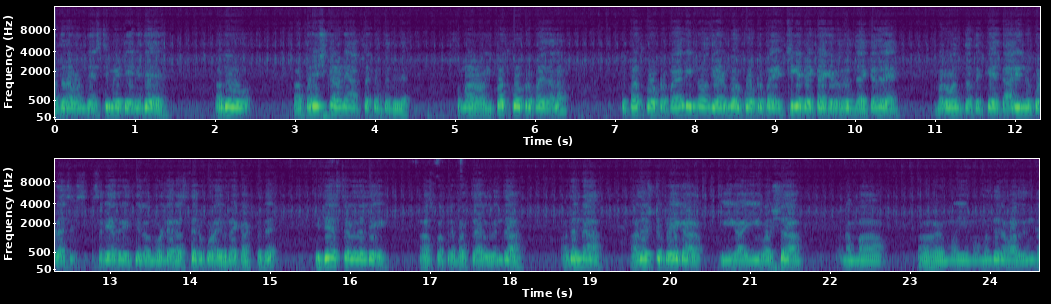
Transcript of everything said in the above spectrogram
ಅದರ ಒಂದು ಎಸ್ಟಿಮೇಟ್ ಏನಿದೆ, ಅದು ಪರಿಷ್ಕರಣೆ ಆಗ್ತಕ್ಕಂಥದ್ದಿದೆ. ಸುಮಾರು ಇಪ್ಪತ್ತು ಕೋಟಿ ರೂಪಾಯಿದಲ್ಲ ಇಪ್ಪತ್ತು ಕೋಟಿ ರೂಪಾಯಲ್ಲಿ ಇನ್ನೊಂದು ಎರಡು ಮೂರು ಕೋಟಿ ರೂಪಾಯಿ ಹೆಚ್ಚಿಗೆ ಬೇಕಾಗಿರೋದ್ರಿಂದ, ಯಾಕಂದ್ರೆ ಬರುವಂಥದ್ದಕ್ಕೆ ದಾರಿನೂ ಕೂಡ ಸರಿಯಾದ ರೀತಿಯಲ್ಲಿ ಒಂದು ಒಳ್ಳೆಯ ರಸ್ತೆನೂ ಕೂಡ ಇರಬೇಕಾಗ್ತದೆ. ಇದೇ ಸ್ಥಳದಲ್ಲಿ ಆಸ್ಪತ್ರೆ ಬರ್ತಾ ಇರೋದ್ರಿಂದ ಅದನ್ನ ಆದಷ್ಟು ಬೇಗ ಈಗ ಈ ವರ್ಷ ನಮ್ಮ ಮುಂದಿನ ವಾರದಿಂದ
